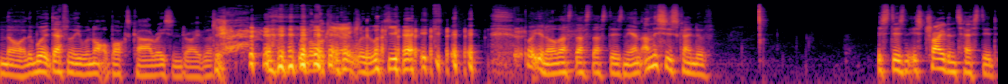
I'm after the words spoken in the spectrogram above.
No, they were definitely were not a boxcar racing driver With a lucky egg. with a lucky egg. but you know, that's that's that's Disney, and and this is kind of it's Disney. It's tried and tested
